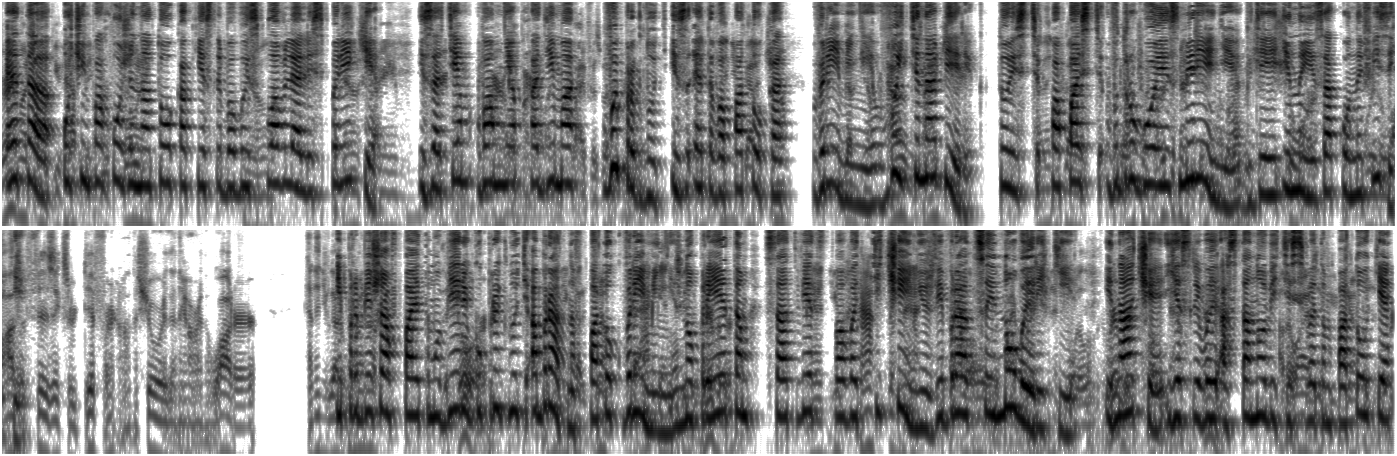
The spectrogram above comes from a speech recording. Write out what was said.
Это очень похоже на то, как если бы вы сплавлялись по реке, и затем вам необходимо выпрыгнуть из этого потока времени, выйти на берег, то есть попасть в другое измерение, где иные законы физики, и пробежав по этому берегу, прыгнуть обратно в поток времени, но при этом соответствовать течению, вибрации новой реки. Иначе, если вы остановитесь в этом потоке,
